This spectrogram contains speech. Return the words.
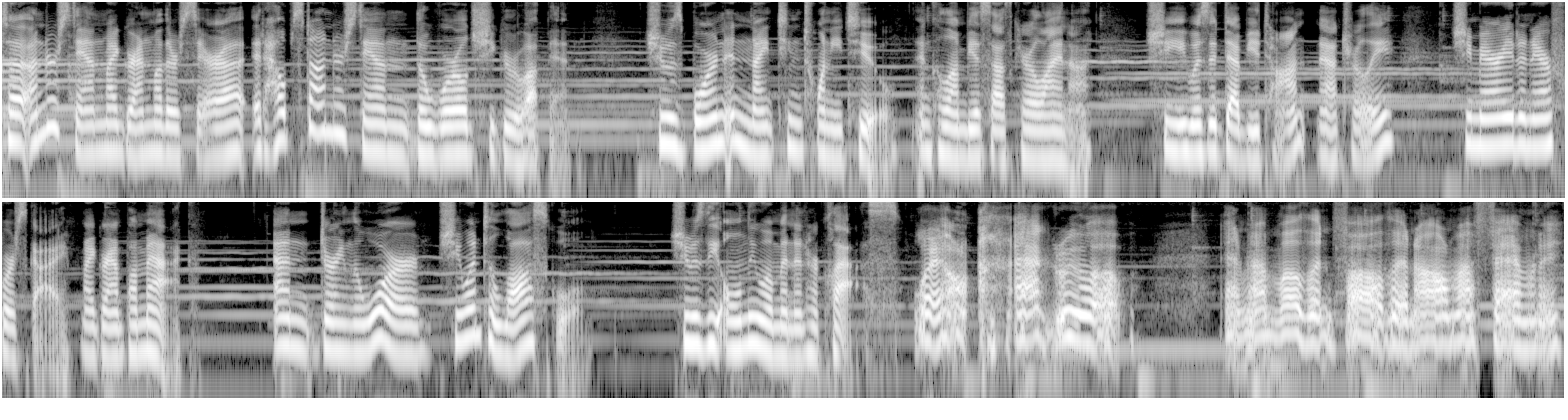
To understand my grandmother Sarah, it helps to understand the world she grew up in. She was born in 1922 in Columbia, South Carolina. She was a debutante, naturally. She married an Air Force guy, my grandpa Mac. And during the war, she went to law school. She was the only woman in her class. Well, I grew up, and my mother and father and all my family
